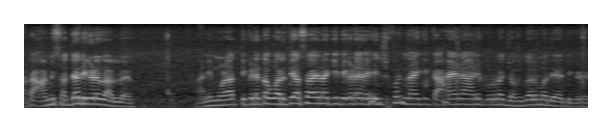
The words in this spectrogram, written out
आता आम्ही सध्या तिकडे चाललो आहे आणि मुळात तिकडे तर वरती असं आहे ना की तिकडे रेंज पण नाही की काय नाही आणि पूर्ण जंगलमध्ये आहे तिकडे.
